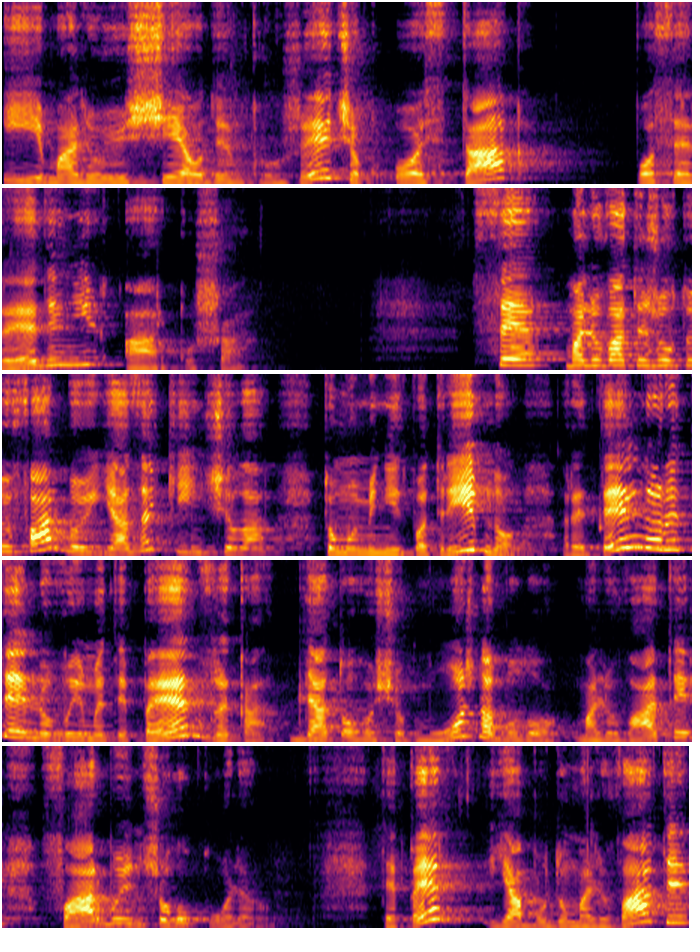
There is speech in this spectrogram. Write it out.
І малюю ще один кружечок, ось так, посередині аркуша. Все, малювати жовтою фарбою я закінчила, тому мені потрібно ретельно-ретельно вимити пензлика для того, щоб можна було малювати фарбу іншого кольору. Тепер я буду малювати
